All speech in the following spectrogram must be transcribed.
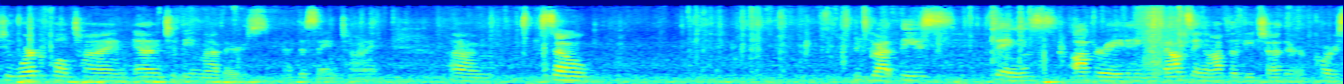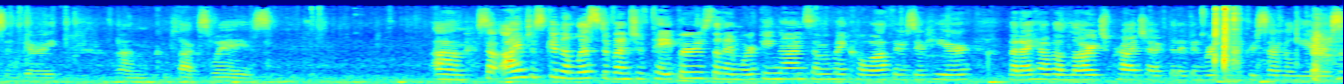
to work full time and to be mothers at the same time. Um, so we've got these things operating and bouncing off of each other, of course, in very um, complex ways. Um, so I'm just going to list a bunch of papers that I'm working on. Some of my co-authors are here, but I have a large project that I've been working on for several years,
